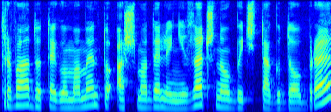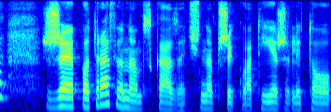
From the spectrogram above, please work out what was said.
trwa do tego momentu, aż modele nie zaczną być tak dobre, że potrafią nam wskazać, na przykład, jeżeli to,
